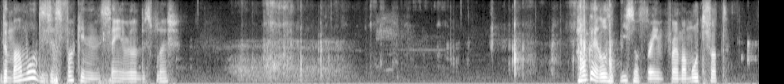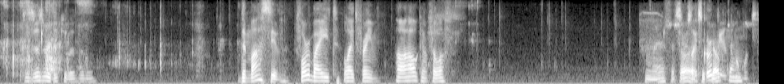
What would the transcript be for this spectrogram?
The mammoth is just fucking insane, really, this splash. How can I lose a piece of frame from a mammoth shot? This is ridiculous. Really. The massive 4x8 light frame. How how can fall off? Nee, ze Seems zo, like die Scorpion klopt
